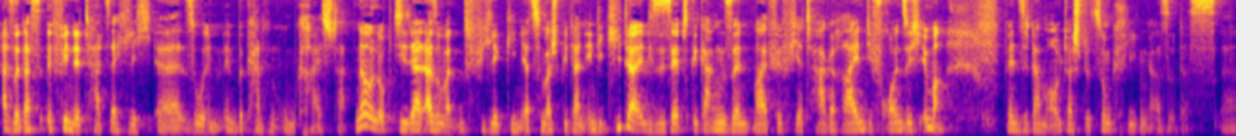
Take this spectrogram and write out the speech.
Also das findet tatsächlich äh, so im, im bekannten Umkreis statt. Ne? Und ob die dann, also man, viele gehen ja zum Beispiel dann in die Kita, in die sie selbst gegangen sind, mal für vier Tage rein. Die freuen sich immer, wenn sie da mal Unterstützung kriegen. Also das, äh,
